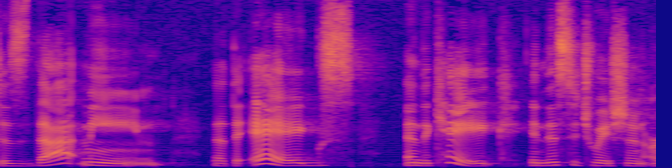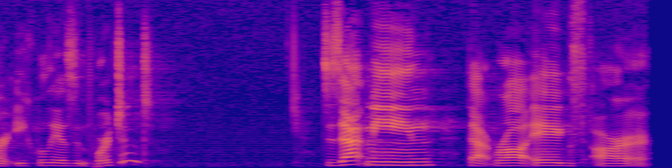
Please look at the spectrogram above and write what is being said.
Does that mean that the eggs and the cake in this situation are equally as important? Does that mean that raw eggs are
